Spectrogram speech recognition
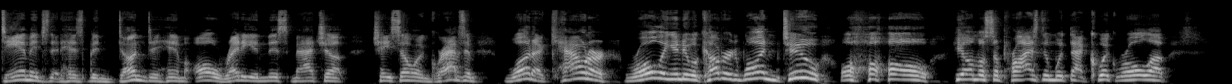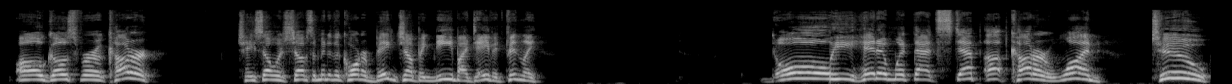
damage that has been done to him already in this matchup. Chase Owen grabs him. What a counter! Rolling into a covered one, two. Oh, he almost surprised him with that quick roll up. Oh, goes for a cutter. Chase Owen shoves him into the corner. Big jumping knee by David Finlay. Oh, he hit him with that step up cutter. One, two,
